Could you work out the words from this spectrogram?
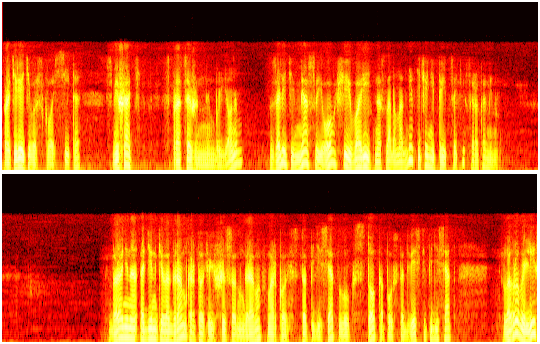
протереть его сквозь сито, смешать с процеженным бульоном, залить им мясо и овощи и варить на слабом огне в течение 30-40 минут. Баранина 1 килограмм, картофель 600 граммов, морковь 150, лук 100, капуста 250, лавровый лист,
